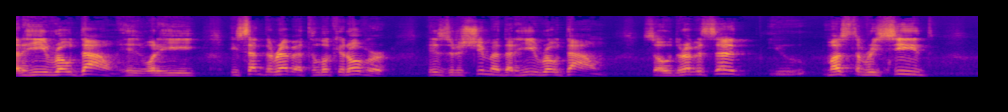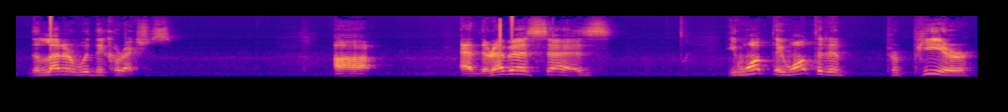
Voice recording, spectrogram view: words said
that he wrote down. His what he he sent the Rebbe to look it over. His rishima that he wrote down. So the Rebbe said you must have received the letter with the corrections. Uh, and the Rebbe says he want they wanted to prepare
